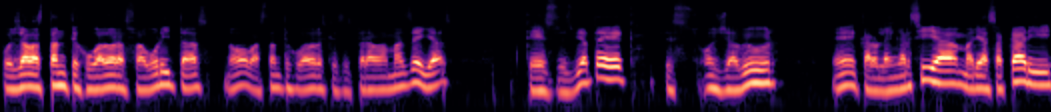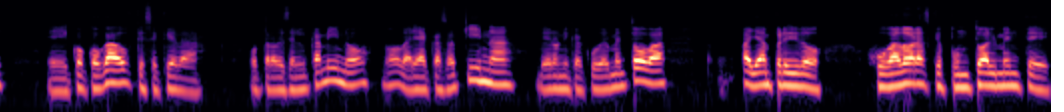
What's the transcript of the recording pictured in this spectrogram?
pues ya bastante jugadoras favoritas, ¿no? Bastante jugadoras que se esperaba más de ellas, que es Sviatek, es Onjabur, eh, Caroline García, María Zakari, eh, Coco Gauff, que se queda otra vez en el camino, ¿no? Daria Kazatkina, Verónica Kudermentova, hayan perdido jugadoras que puntualmente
